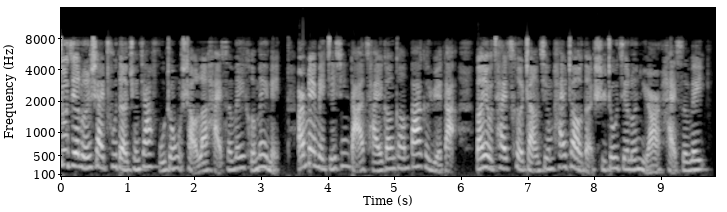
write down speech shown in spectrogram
周杰伦晒出的全家福中少了海瑟薇和妹妹，而妹妹杰辛达才刚刚八个月大。网友猜测长镜拍照的是周杰伦女儿海瑟薇。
